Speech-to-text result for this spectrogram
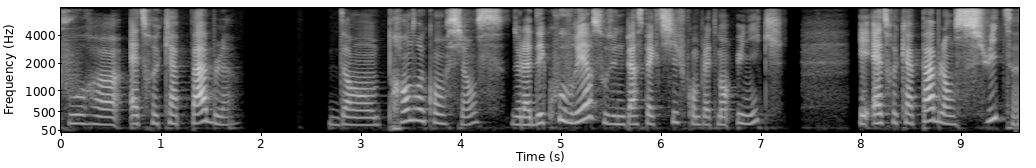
pour euh, être capable d'en prendre conscience, de la découvrir sous une perspective complètement unique et être capable ensuite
